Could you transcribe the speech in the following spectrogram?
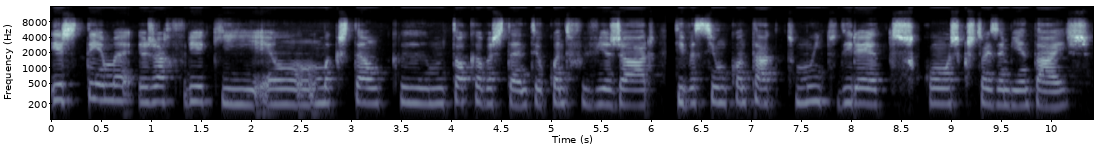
Este tema, eu já referi aqui, é um, uma questão que me toca bastante. Eu, quando fui viajar, tive assim um contacto muito direto com as questões ambientais,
